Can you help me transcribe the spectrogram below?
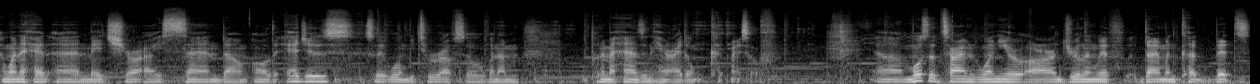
I went ahead and made sure I sand down all the edges so it won't be too rough. So when I'm putting my hands in here I don't cut myself. Uh, most of the times when you are drilling with diamond cut bits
